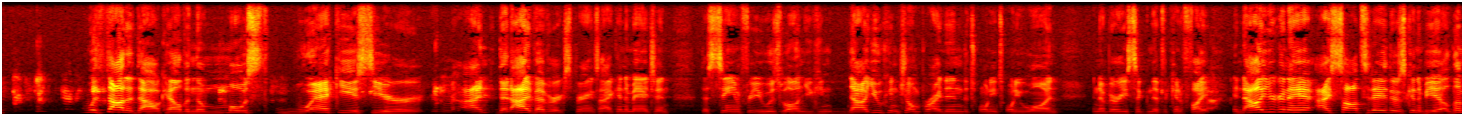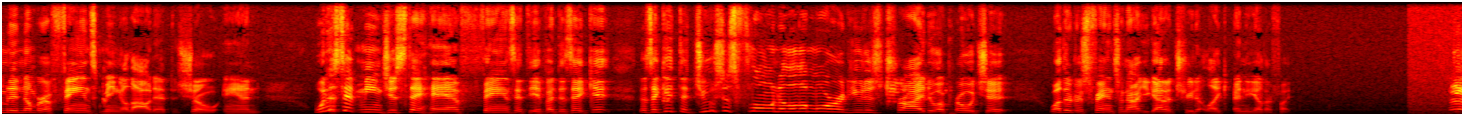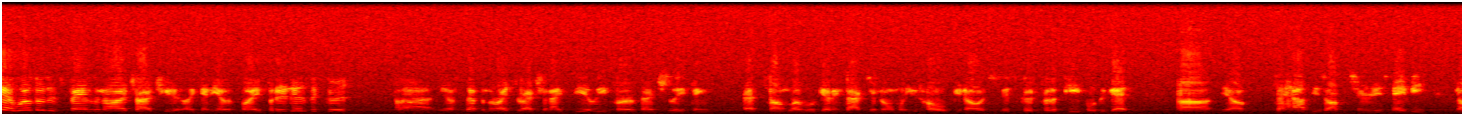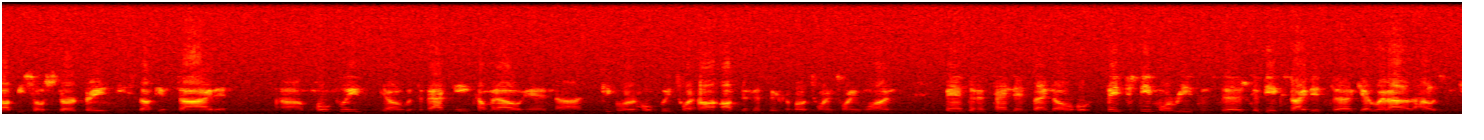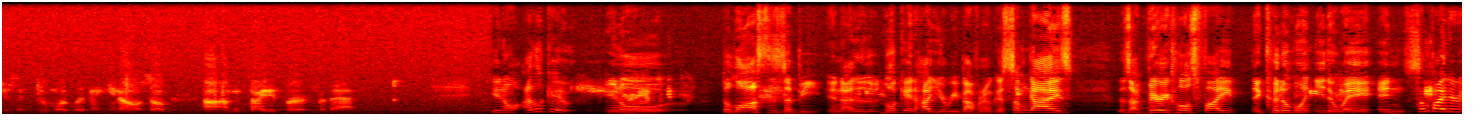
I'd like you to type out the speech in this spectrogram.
without a doubt, Calvin, the most wackiest year I, that I've ever experienced. I can imagine the same for you as well. And you can now you can jump right into 2021 in a very significant fight. And now you're gonna. Have, I saw today there's gonna be a limited number of fans being allowed at the show. And what does that mean just to have fans at the event? Does that get does it get the juices flowing a little more, or do you just try to approach it, whether there's fans or not? You got to treat it like any other fight. Yeah, whether there's fans or not, I try to treat it like any other fight. But it is a good, uh, you know, step in the right direction. Ideally, for eventually things at some level getting back to normal. You'd hope. You know, it's it's good for the people to get, uh, you know, to have these opportunities. Maybe not be so stir crazy, stuck inside, and um, hopefully, you know, with the vaccine coming out and uh, people are hopefully tw- uh, optimistic about 2021 fans in attendance. I know they just need more reasons to, to be excited to get let out of the house do more living, you know. So uh, I'm excited for for that. You know, I look at you know the losses Zabit, and I look at how you rebound from it because some guys there's a very close fight. It could have went either way, and some fighter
